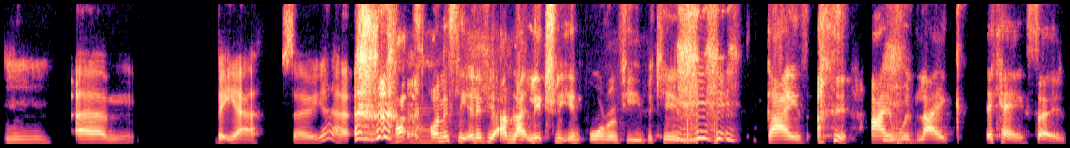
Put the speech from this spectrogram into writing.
Mm. Um, but yeah, so yeah. that's, honestly, Olivia, I'm like literally in awe of you because, guys, I would like, okay, so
